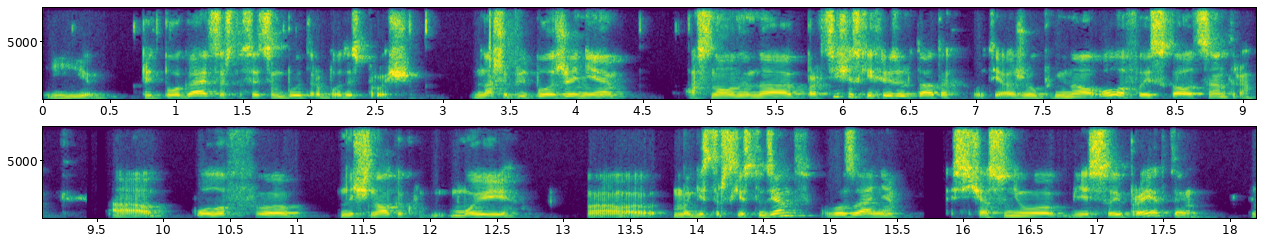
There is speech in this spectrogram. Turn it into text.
и предполагается, что с этим будет работать проще. Наши предположения основаны на практических результатах. Вот я уже упоминал Олафа из скала центра. А, Олаф э, начинал как мой а, магистрский студент в Лозанне. Сейчас у него есть свои проекты. Я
